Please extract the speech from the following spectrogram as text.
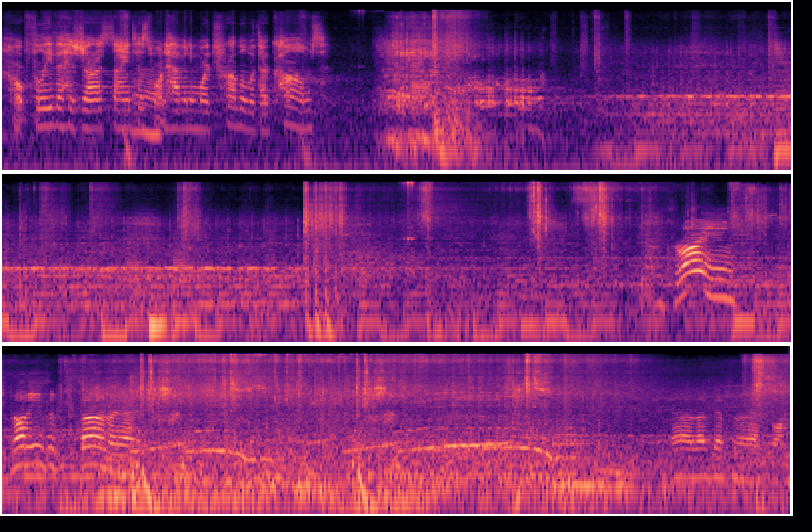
Hopefully the Hajara scientists Yeah. won't have any more trouble with our comms. Trying. It's not easy to turn again. let's get to the next one.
